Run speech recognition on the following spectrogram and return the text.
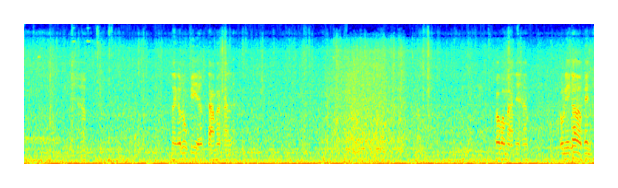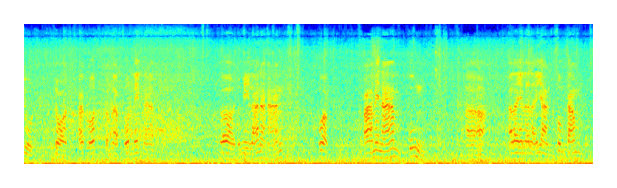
ๆนะครับในก็ลูกพี่ตามมาทันแล้วก็ประมาณนี้ครับ ตรงนี้ก็เป็นจุดจอดพักรถสำหรับรถเล็กนะครับ ก็จะมีร้านอาหาร พวกปลาแม่น้ำกุ้งออะไรหลาย ๆ อย่างส้มตำ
